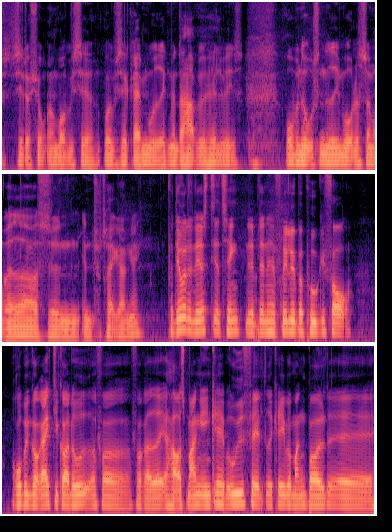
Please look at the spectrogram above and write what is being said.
situationer, hvor vi ser, hvor vi ser grimme ud, ikke? men der har vi jo heldigvis Ruben Olsen nede i målet, som redder os en, en to-tre gange. Ikke? For det var det næste, jeg tænkte, netop den her friløber Pukki får. Robin går rigtig godt ud og får, får reddet af. Jeg har også mange indgreb ude i feltet, griber mange bolde. Øh,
